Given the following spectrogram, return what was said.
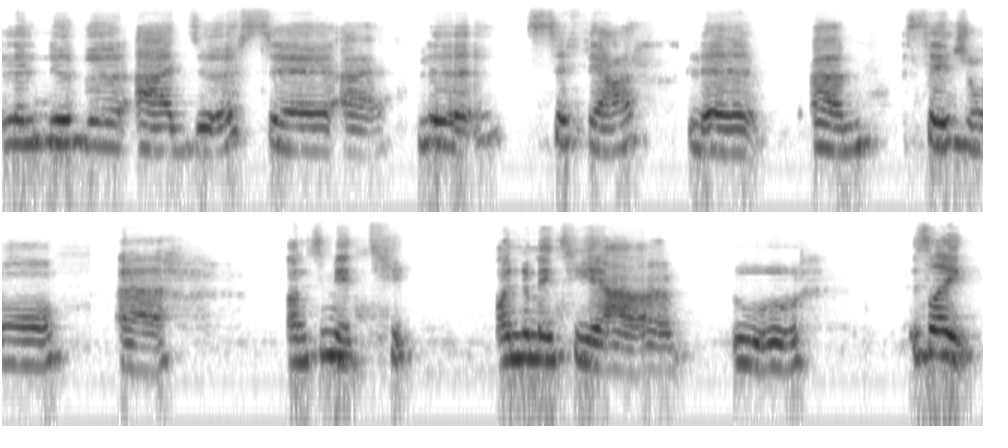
le niveau A2, c'est euh, le c'est faire le euh, séjour euh, en métier, en métier euh, ou it's like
